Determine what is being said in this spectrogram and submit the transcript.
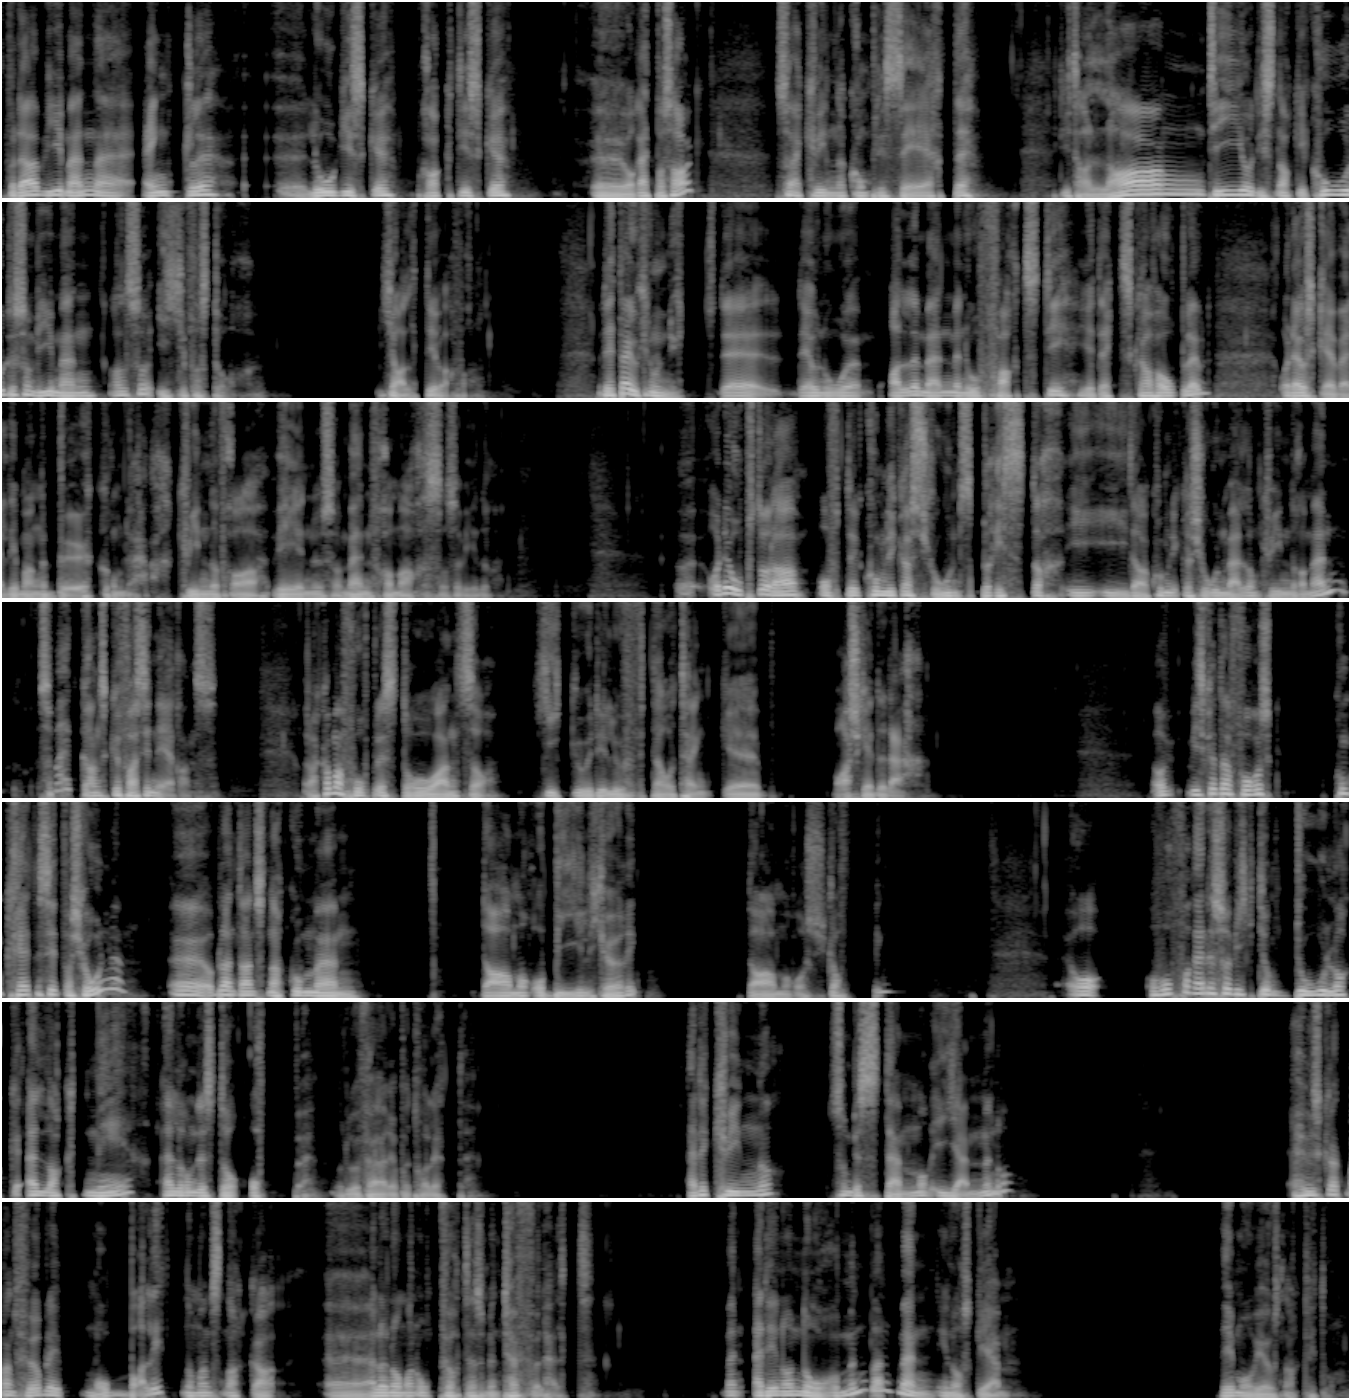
For der vi menn er enkle, eh, logiske, praktiske eh, og rett på sak, så er kvinner kompliserte. De tar lang tid, og de snakker kode som vi menn altså ikke forstår. Ikke alltid, i hvert fall. Dette er jo ikke noe nytt. Det, det, er jo noe alle menn med noe fartstid i et ekteskap har opplevd. Og det er jo skrevet veldig mange bøker om det her. Kvinner fra Venus og menn fra Mars osv. Og, og det oppstår da ofte kommunikasjonsbrister i, i da, kommunikasjon mellom kvinner og menn, som er ganske fascinerende. Og Da kan man fort bli stående og kikke ut i lufta og tenke hva skjedde der? Vi skal ta for oss konkrete situasjoner, eh, og blant annet snakke om eh, damer og bilkjøring, damer og shopping. Og, og hvorfor er det så viktig om dolokket er lagt ned, eller om det står oppe når du er ferdig på toalettet? Er det kvinner som bestemmer i hjemmet nå? Jeg husker at man før ble mobba litt når man snakka eh, Eller når man oppførte seg som en tøffelhelt. Men er det nå normen blant menn i norske hjem? Det må vi jo snakke litt om.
